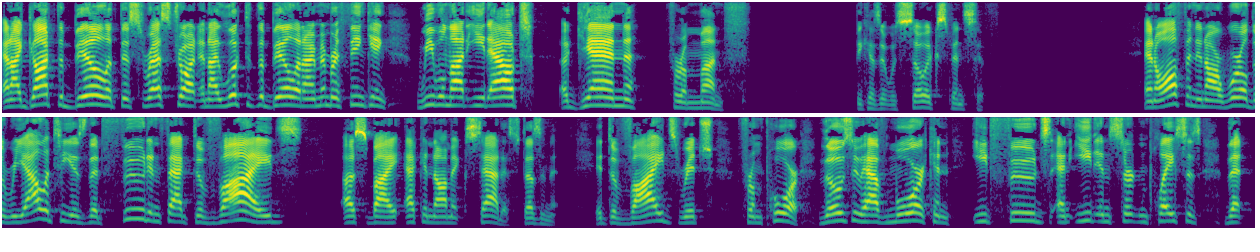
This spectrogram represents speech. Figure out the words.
And I got the bill at this restaurant and I looked at the bill and I remember thinking, we will not eat out again for a month because it was so expensive. And often in our world, the reality is that food, in fact, divides us by economic status, doesn't it? It divides rich from poor. Those who have more can eat foods and eat in certain places that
